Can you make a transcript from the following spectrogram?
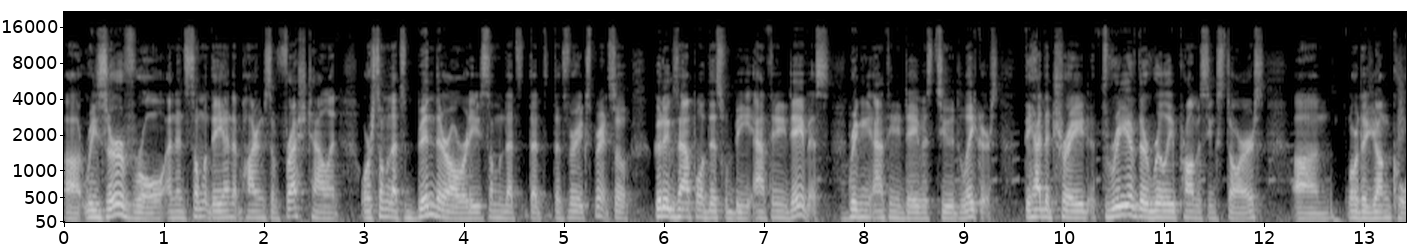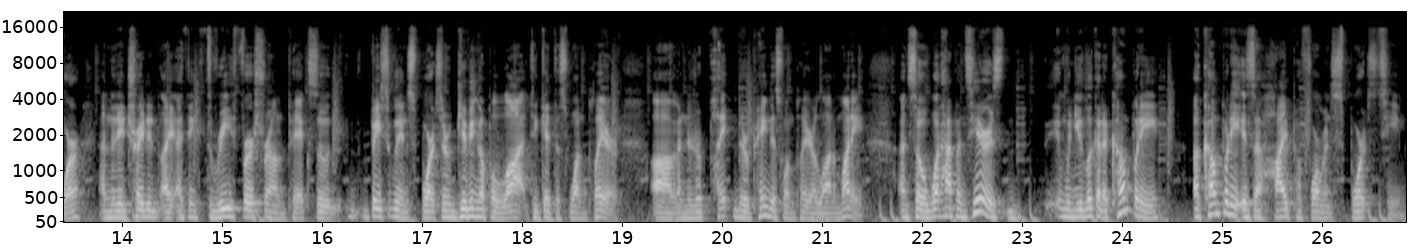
uh, reserve role, and then someone they end up hiring some fresh talent or someone that's been there already, someone that's that's, that's very experienced. So good example of this would be Anthony Davis, bringing Anthony Davis to the Lakers. They had to trade three of their really promising stars um, or their young core, and then they traded I, I think three first round picks. So basically in sports, they're giving up a lot to get this one player, um, and they're, they're paying this one player a lot of money. And so what happens here is when you look at a company, a company is a high performance sports team.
